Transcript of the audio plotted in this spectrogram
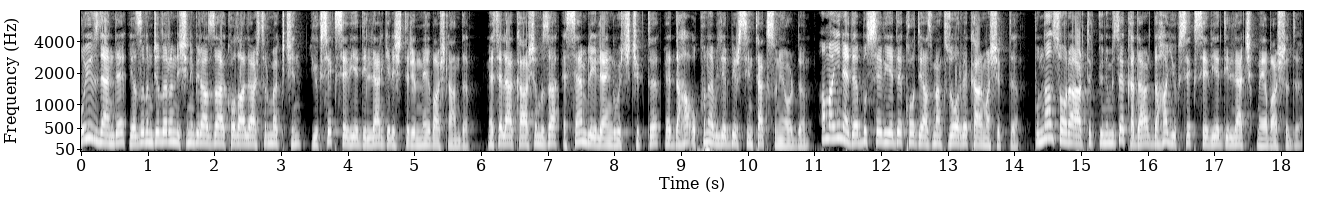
Bu yüzden de yazılımcıların işini biraz daha kolaylaştırmak için yüksek seviye diller geliştirilmeye başlandı. Mesela karşımıza assembly language çıktı ve daha okunabilir bir sintaks sunuyordu. Ama yine de bu seviyede kod yazmak zor ve karmaşıktı. Bundan sonra artık günümüze kadar daha yüksek seviye diller çıkmaya başladı.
